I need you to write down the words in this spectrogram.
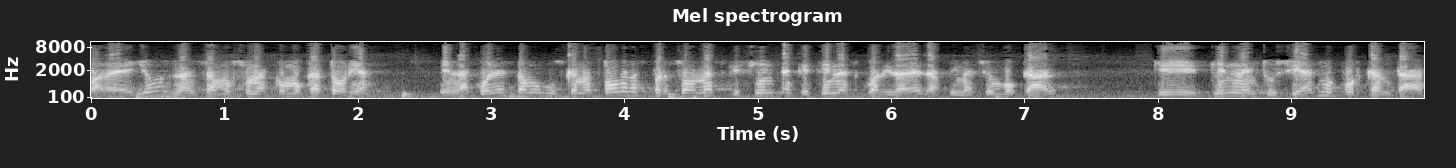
Para ello, lanzamos una convocatoria en la cual estamos buscando a todas las personas que sientan que tienen las cualidades de afinación vocal, que tienen entusiasmo por cantar,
